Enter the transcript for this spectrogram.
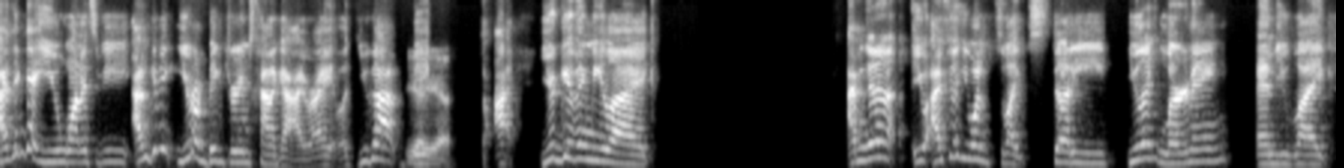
I think that you wanted to be. I'm giving you're a big dreams kind of guy, right? Like you got Yeah, big. yeah. I, you're giving me like. I'm gonna. You. I feel like you wanted to like study. You like learning, and you like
